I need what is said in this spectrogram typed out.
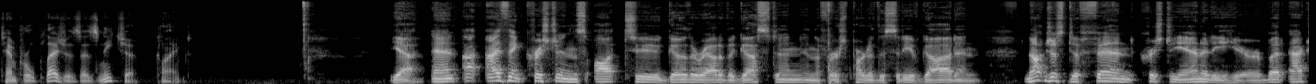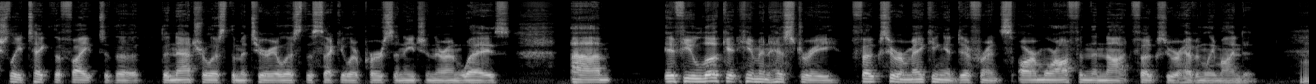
temporal pleasures, as Nietzsche claimed? Yeah. And I, I, think Christians ought to go the route of Augustine in the first part of the City of God and not just defend Christianity here, but actually take the fight to the, the naturalist, the materialist, the secular person, each in their own ways. Um, if you look at human history, folks who are making a difference are more often than not folks who are heavenly minded. Hmm.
